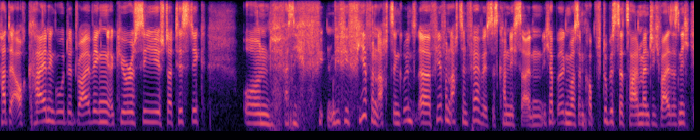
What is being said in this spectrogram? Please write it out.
Hatte auch keine gute Driving Accuracy Statistik. Und ich weiß nicht, wie viel? Vier von 18 Grün, äh, vier von 18 Fairways, das kann nicht sein. Ich habe irgendwas im Kopf. Du bist der Zahlenmensch, ich weiß es nicht.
